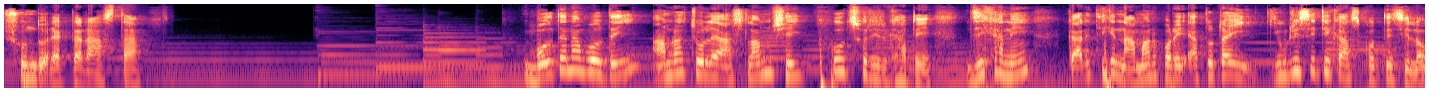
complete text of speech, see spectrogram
সুন্দর একটা রাস্তা। বলতে না বলতেই আমরা চলে আসলাম সেই ফুলছড়ির ঘাটে, যেখানে গাড়ি থেকে নামার পরে এতটাই কিউরিসিটি কাজ করতেছিল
